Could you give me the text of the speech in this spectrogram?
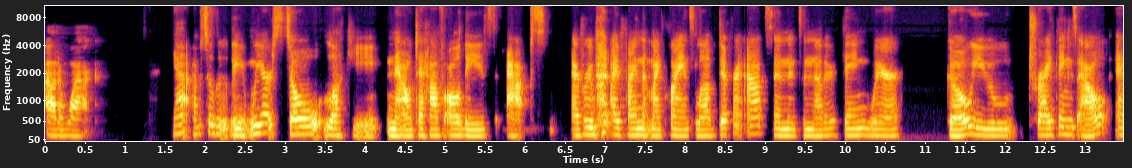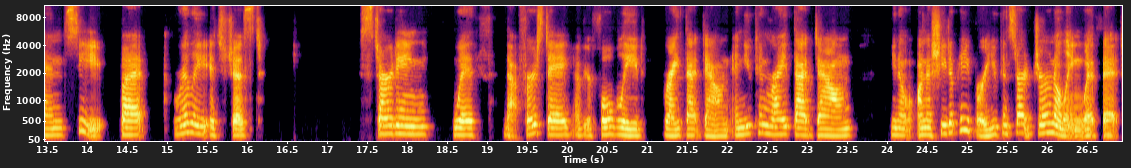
out of whack. Yeah, absolutely. We are so lucky now to have all these apps. Everybody, I find that my clients love different apps, and it's another thing where go, you try things out and see. But really, it's just starting with that first day of your full bleed, write that down. And you can write that down, you know, on a sheet of paper. You can start journaling with it.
